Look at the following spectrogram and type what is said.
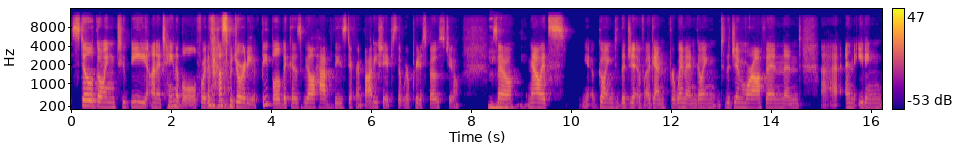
still going to be unattainable for the vast majority of people because we all have these different body shapes that we're predisposed to. Mm-hmm. so now it's you know going to the gym again for women going to the gym more often and uh, and eating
